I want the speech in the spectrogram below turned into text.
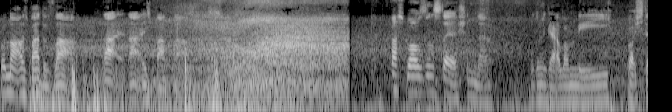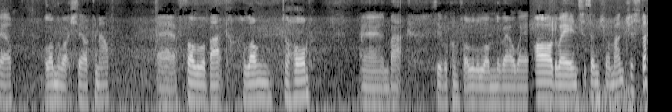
but not as bad as that. That that is bad. That. Past Walsden Station now. We're gonna get along the Rochdale, along the Rochdale Canal. Uh, follow her back along to home and back. See if we can follow along the railway all the way into central Manchester.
